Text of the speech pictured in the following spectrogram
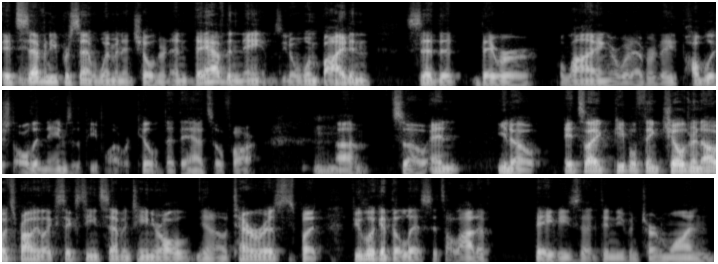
it's yeah. 70% women and children and they have the names you know when mm-hmm. Biden said that they were lying or whatever they published all the names of the people that were killed that they had so far mm-hmm. um so and you know it's like people think children oh it's probably like 16 17 year old you know terrorists but if you look at the list it's a lot of babies that didn't even turn one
